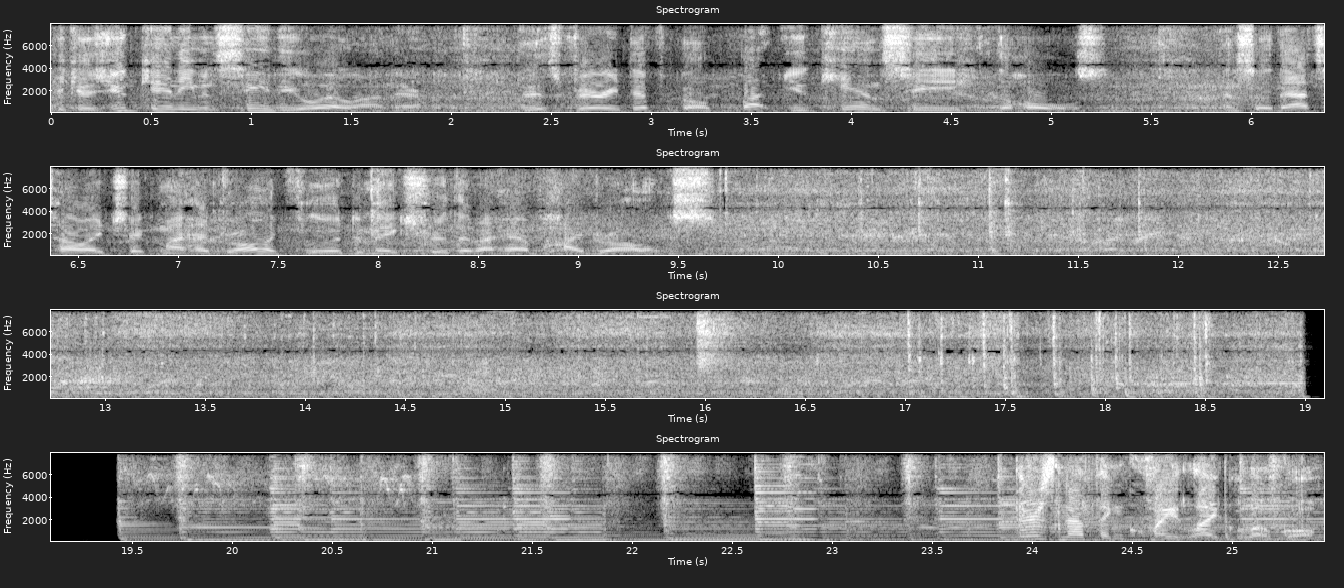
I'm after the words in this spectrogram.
because you can't even see the oil on there, and it's very difficult, but you can see the holes. And so that's how I check my hydraulic fluid to make sure that I have hydraulics. There's nothing quite like local.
